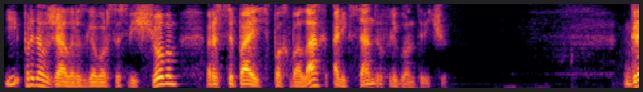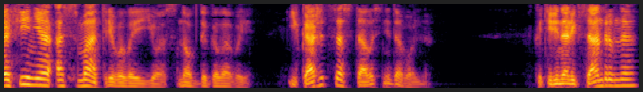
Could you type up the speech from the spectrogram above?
и продолжала разговор со Свящевым, рассыпаясь в похвалах Александру Флегонтовичу. Графиня осматривала ее с ног до головы и, кажется, осталась недовольна. Катерина Александровна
